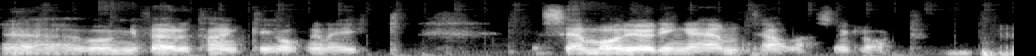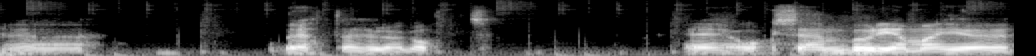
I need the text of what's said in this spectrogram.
Eh, var ungefär hur tankegångarna gick. Sen var det ju att ringa hem till alla såklart. Eh, och berätta hur det har gått. Eh, och sen börjar man ju...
